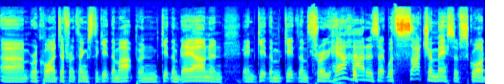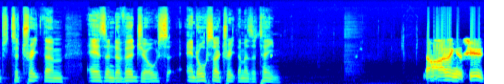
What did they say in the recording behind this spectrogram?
um, require different things to get them up and get them down and, and get them get them through. How hard is it with such a massive squad to treat them as individuals and also treat them as a team? I think it's huge.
